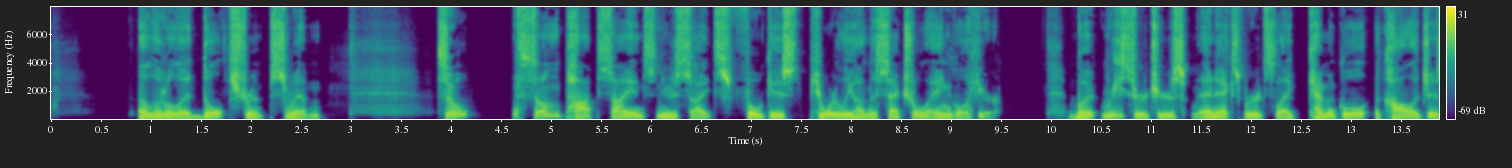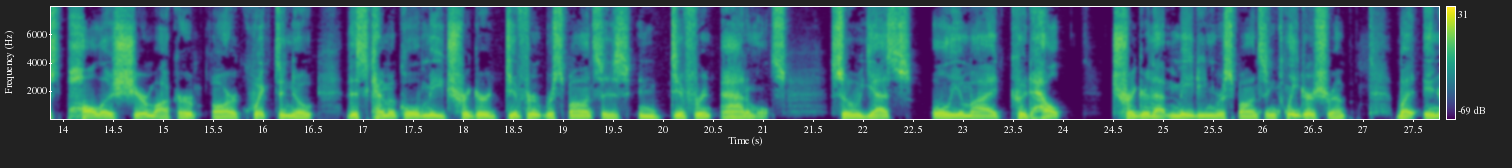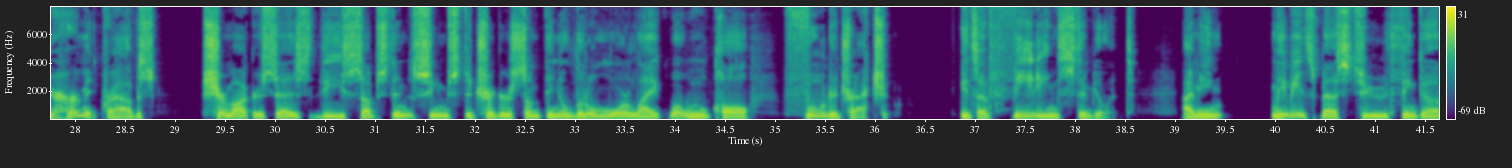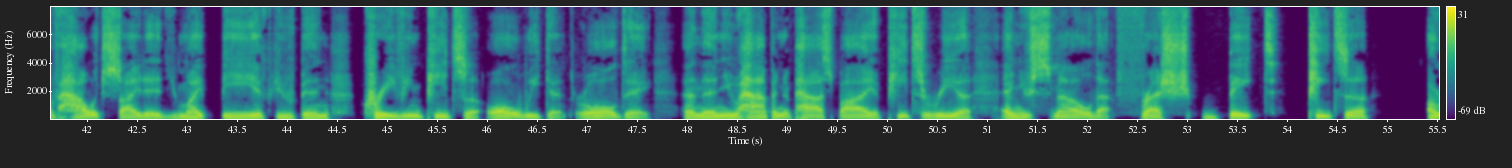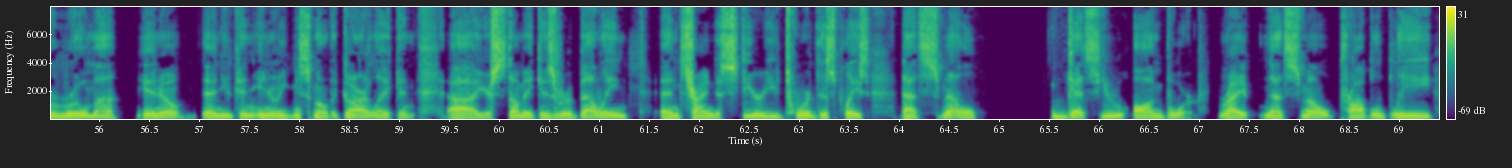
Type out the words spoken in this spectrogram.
a little adult shrimp swim. So some pop science news sites focused purely on the sexual angle here but researchers and experts like chemical ecologist Paula Schirrmacher are quick to note this chemical may trigger different responses in different animals. So yes, oleamide could help trigger that mating response in cleaner shrimp, but in hermit crabs, Schirrmacher says the substance seems to trigger something a little more like what we will call food attraction. It's a feeding stimulant. I mean, maybe it's best to think of how excited you might be if you've been craving pizza all weekend or all day. And then you happen to pass by a pizzeria and you smell that fresh baked pizza aroma, you know, and you can, you know, you can smell the garlic and uh, your stomach is rebelling and trying to steer you toward this place. That smell gets you on board, right? That smell probably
